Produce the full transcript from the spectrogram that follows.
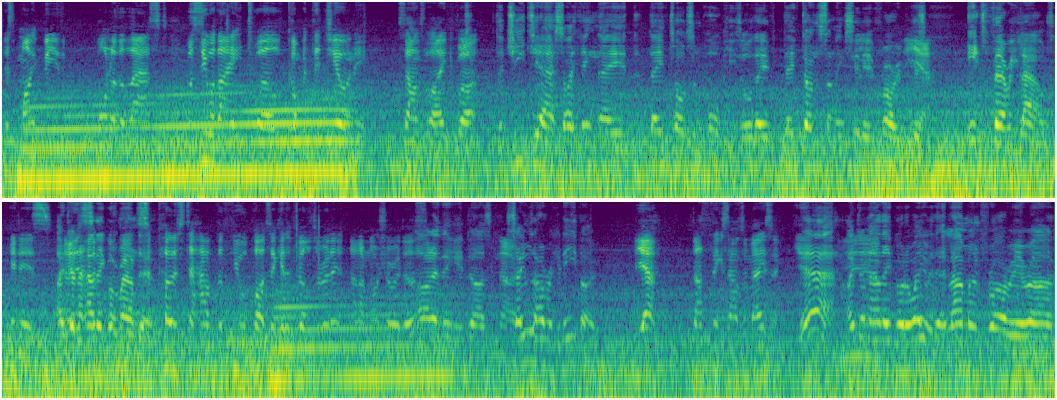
This might be one of the last. We'll see what that 812 competizione sounds like, but The GTS, I think they they've told some porkies or they've they've done something silly at Ferrari because Yeah. it's very loud. it is. I don't know how they got around it. it's it. Supposed to have the fuel particulate filter in it, and I'm not sure it does. I don't think it does. No. Same with Huracán Evo. Yeah, that thing sounds amazing. Yeah, I don't know how they got away with it. Lambo and Ferrari are. Uh,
